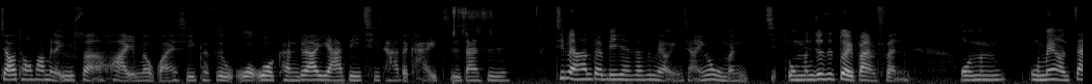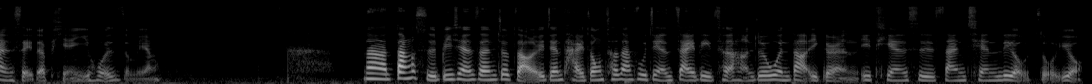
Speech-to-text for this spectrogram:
交通方面的预算的话也没有关系。可是我我可能就要压低其他的开支，但是基本上对 B 先生是没有影响，因为我们我们就是对半分，我们我没有占谁的便宜或者是怎么样。那当时 B 先生就找了一间台中车站附近的在地车行，就问到一个人一天是三千六左右，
